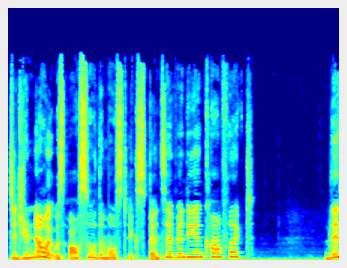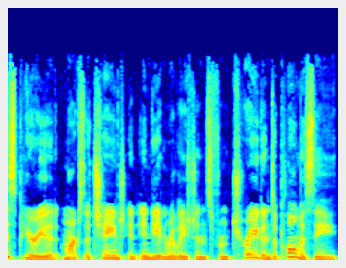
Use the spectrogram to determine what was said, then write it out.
Did you know it was also the most expensive Indian conflict? This period marks a change in Indian relations from trade and diplomacy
